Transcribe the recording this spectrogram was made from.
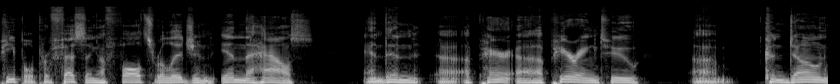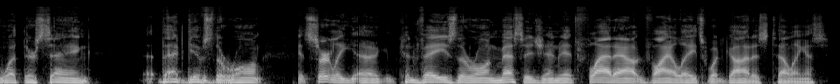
people professing a false religion in the house, and then uh, appear, uh, appearing to um, condone what they're saying, that gives the wrong. It certainly uh, conveys the wrong message, and it flat out violates what God is telling us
